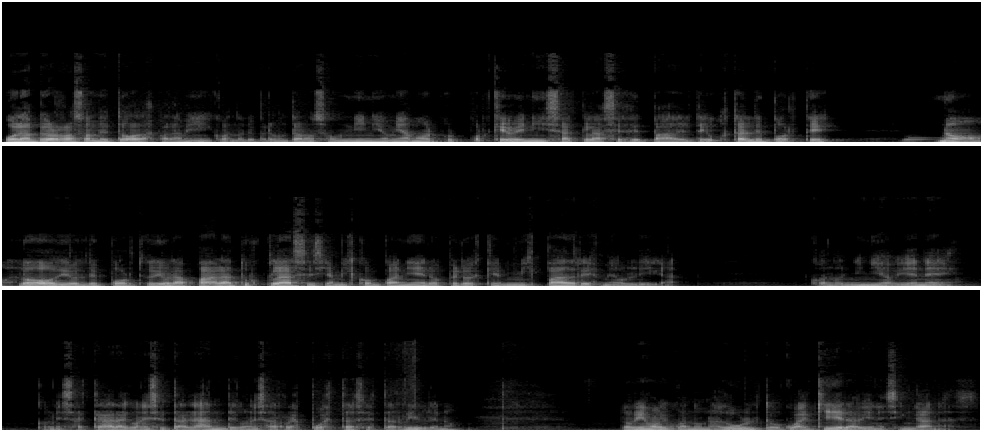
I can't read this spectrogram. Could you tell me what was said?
O la peor razón de todas para mí, cuando le preguntamos a un niño, mi amor, ¿por, qué venís a clases de pádel? ¿Te gusta el deporte? No, lo odio el deporte, odio la pala, a tus clases y a mis compañeros, pero es que mis padres me obligan. Cuando un niño viene con esa cara, con ese talante, con esas respuestas, es terrible, ¿no? Lo mismo que cuando un adulto, cualquiera, viene sin ganas.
